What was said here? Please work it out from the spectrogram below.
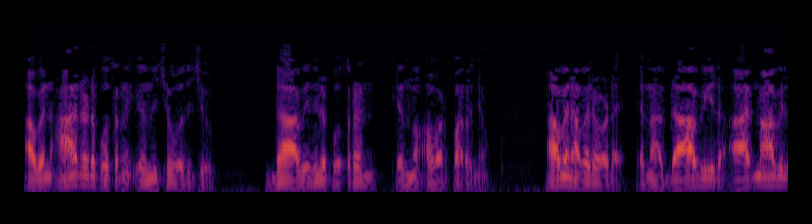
അവൻ ആരുടെ പുത്രൻ എന്ന് ചോദിച്ചു. ദാവീദിന്റെ പുത്രൻ എന്നു അവർ പറഞ്ഞു. അവൻ അവരോട് എന്നാൽ ദാവീദ് ആത്മാവിൽ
